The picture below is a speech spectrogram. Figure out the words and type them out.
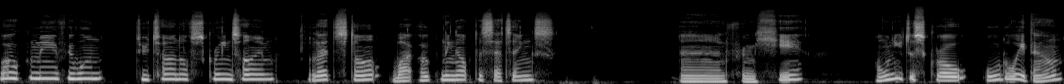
Welcome everyone to turn off screen time. Let's start by opening up the settings. And from here, I want you to scroll all the way down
